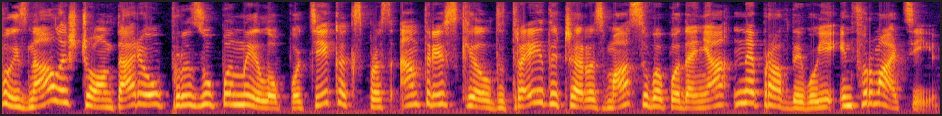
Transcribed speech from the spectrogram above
ви знали, що Онтаріо призупинило потік експрес-ентрі Skilled Trade через масове подання неправдивої інформації?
